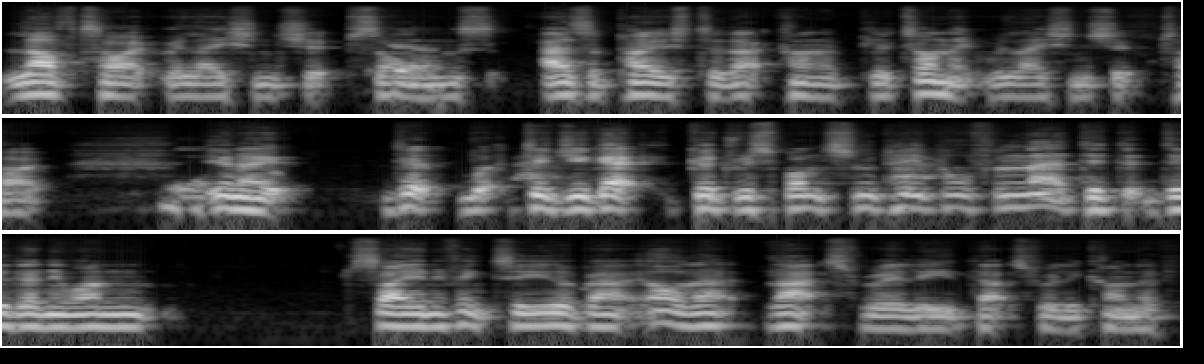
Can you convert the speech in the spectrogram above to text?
love type relationship songs as opposed to that kind of platonic relationship type. Yeah. You know, did, did you get good response from people from that? Did did anyone say anything to you about oh that that's really that's really kind of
